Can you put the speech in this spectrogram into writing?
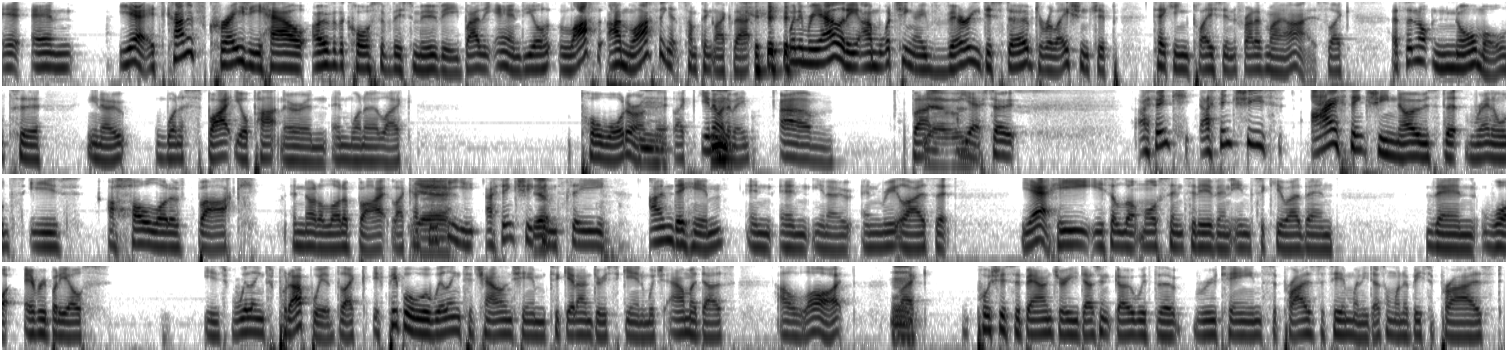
it, and yeah, it's kind of crazy how over the course of this movie, by the end, you'll laugh. I'm laughing at something like that when in reality, I'm watching a very disturbed relationship taking place in front of my eyes. Like that's not normal to, you know, want to spite your partner and and want to like pour water on Mm. it. Like you know what I Mm. mean. Um, but Yeah, was- yeah, so I think I think she's I think she knows that Reynolds is a whole lot of bark and not a lot of bite. Like I Yeah. think he I think she Yep. can see under him and and you know and realize that yeah, he is a lot more sensitive and insecure than than what everybody else is willing to put up with. Like if people were willing to challenge him to get under his skin, which Alma does a lot, Mm. like pushes the boundary, doesn't go with the routine, surprises him when he doesn't want to be surprised.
